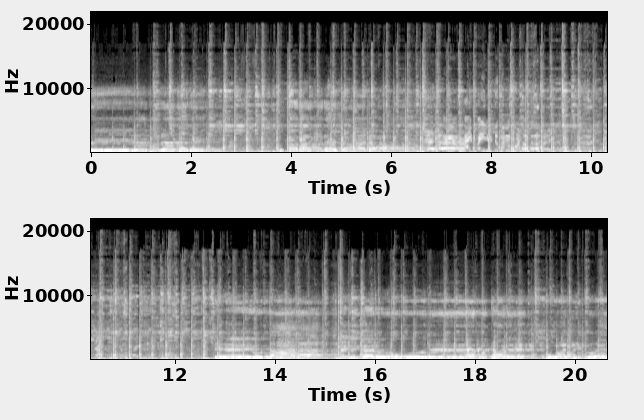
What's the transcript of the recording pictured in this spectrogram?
રે મરે ઘરે ઉતારા કરે દાદા. હે ઉતારા નહીં કરું રે મઢાડે ભુવાજી જોયે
